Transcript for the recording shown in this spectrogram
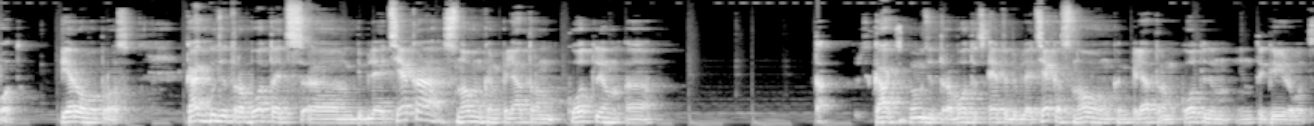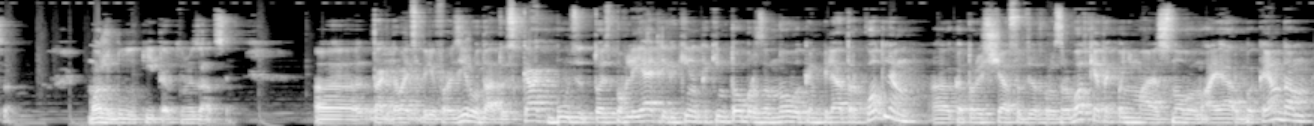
Вот. Первый вопрос. Как будет работать э, библиотека с новым компилятором Kotlin э, как будет работать эта библиотека с новым компилятором Kotlin интегрироваться. Может, будут какие-то оптимизации. Uh, так, давайте перефразирую, да, то есть как будет, то есть повлияет ли каким, каким-то образом новый компилятор Kotlin, uh, который сейчас идет в разработке, я так понимаю, с новым IR бэкэндом,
